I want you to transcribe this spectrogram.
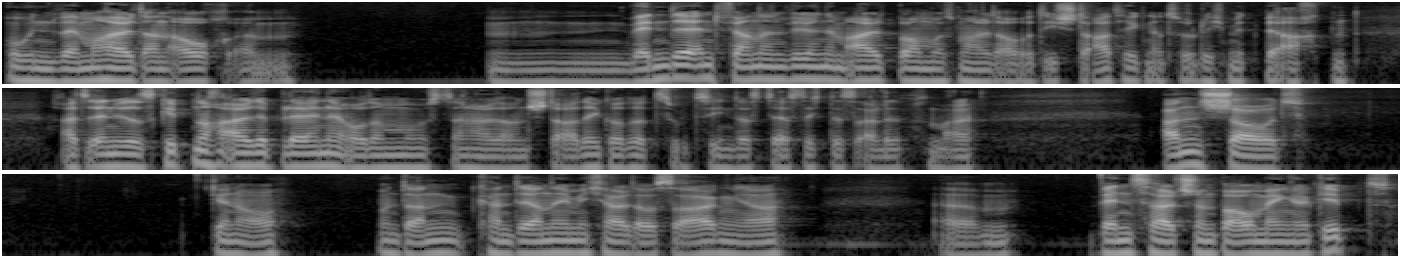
Und wenn man halt dann auch ähm, Wände entfernen will einem Altbau, muss man halt auch die Statik natürlich mit beachten. Also entweder es gibt noch alte Pläne oder man muss dann halt auch einen Statiker dazu ziehen, dass der sich das alles mal anschaut. Genau. Und dann kann der nämlich halt auch sagen, ja, ähm, wenn es halt schon Baumängel gibt,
